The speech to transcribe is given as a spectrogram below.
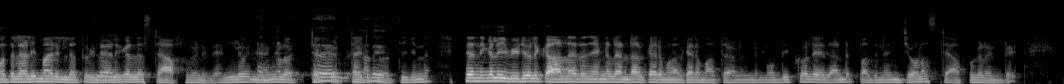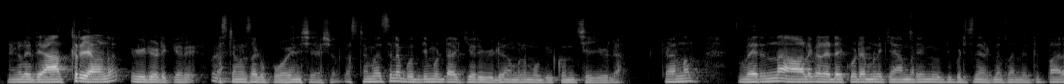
മുതലാളിമാരില്ല തൊഴിലാളികളുടെ സ്റ്റാഫുകളില്ല എല്ലാം ഞങ്ങൾ ഒറ്റക്കെട്ടായിട്ട് പ്രവർത്തിക്കുന്ന. പിന്നെ നിങ്ങൾ ഈ വീഡിയോയിൽ കാണുന്നത് ഞങ്ങൾ രണ്ടാൾക്കാർ മൂന്നാൾക്കാർ മാത്രമാണ് മൊബിക്കോൽ ഏതാണ്ട് പതിനഞ്ചോളം സ്റ്റാഫുകളുണ്ട്. ഞങ്ങൾ രാത്രിയാണ് വീഡിയോ എടുക്കൽ. കസ്റ്റമേഴ്സൊക്കെ പോയതിന് ശേഷം. കസ്റ്റമേഴ്സിനെ ബുദ്ധിമുട്ടാക്കിയ ഒരു വീഡിയോ നമ്മൾ മൊബിക്കൊന്നും ചെയ്യൂല. കാരണം വരുന്ന ആളുകളുടെ ഇടയിൽ കൂടെ നമ്മൾ ക്യാമറയും നോക്കി പിടിച്ച് നടക്കുന്ന സമയത്ത് പല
